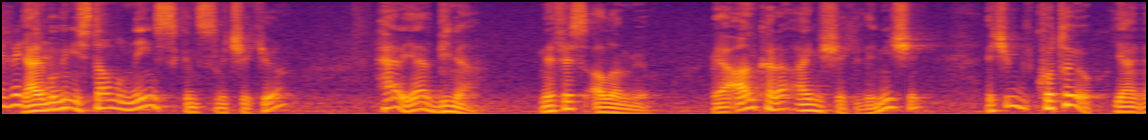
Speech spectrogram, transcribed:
Elbette. Yani bugün İstanbul neyin sıkıntısını çekiyor? Her yer bina. Nefes alamıyor. Veya Ankara aynı şekilde. Niçin? E çünkü bir kota yok. Yani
